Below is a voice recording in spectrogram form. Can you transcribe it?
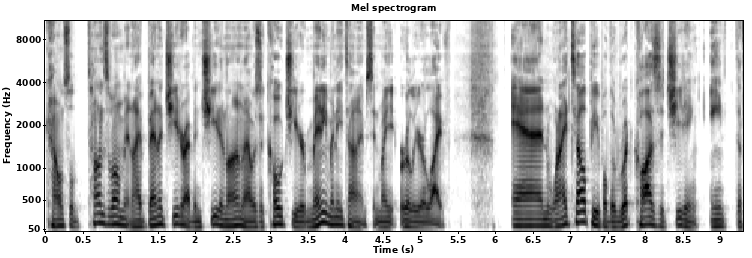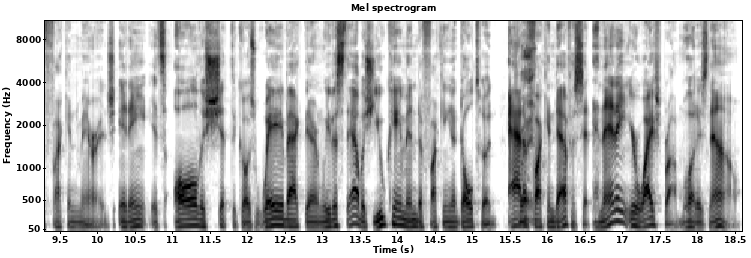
counseled tons of them, and I've been a cheater. I've been cheated on, and I was a co cheater many, many times in my earlier life. And when I tell people the root cause of cheating ain't the fucking marriage, it ain't, it's all the shit that goes way back there. And we've established you came into fucking adulthood at a fucking deficit. And that ain't your wife's problem. Well, it is now.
